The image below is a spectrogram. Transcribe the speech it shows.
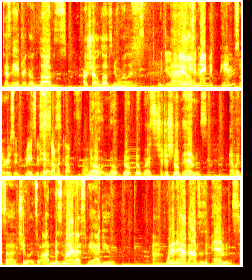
designated drinker loves our show, loves New Orleans. We do, we do. Is it made with Pimm's or is it made with Pimm's. Summer Cup from? No, no, no, no. It's traditional Pimm's, and it's uh two. So um, this is my recipe. I do um, one and a half ounces of Pimm's.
